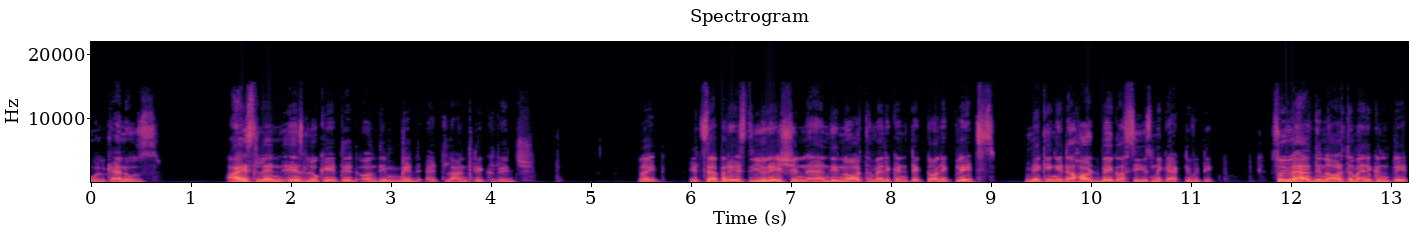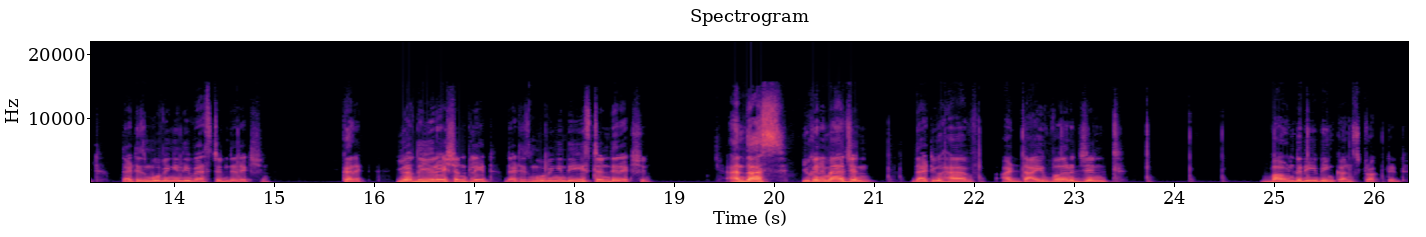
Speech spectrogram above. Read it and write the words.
volcanoes? Iceland is located on the mid-Atlantic ridge, right? It separates the Eurasian and the North American tectonic plates, making it a hotbed of seismic activity. So you have the North American plate that is moving in the western direction, correct? You have the Eurasian plate that is moving in the eastern direction. And thus, you can imagine that you have a divergent boundary being constructed,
